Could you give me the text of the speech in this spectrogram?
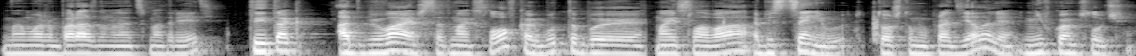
Мы можем по-разному на это смотреть. Ты так отбиваешься от моих слов, как будто бы мои слова обесценивают то, что мы проделали, ни в коем случае.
